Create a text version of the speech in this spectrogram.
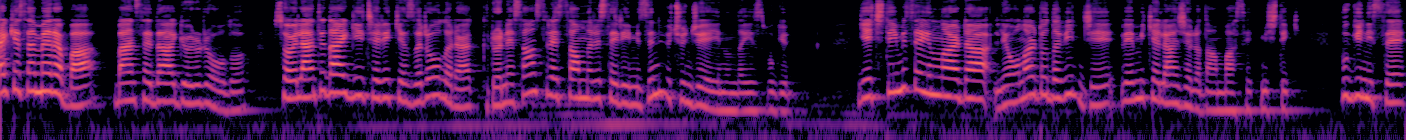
Herkese merhaba, ben Seda Görüroğlu. Söylenti Dergi içerik yazarı olarak Rönesans Ressamları serimizin 3. yayınındayız bugün. Geçtiğimiz yayınlarda Leonardo da Vinci ve Michelangelo'dan bahsetmiştik. Bugün ise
